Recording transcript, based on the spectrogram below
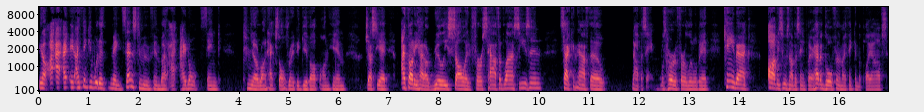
you know, I, I, I think it would have made sense to move him, but I, I don't think, you know, Ron Hextall's ready to give up on him just yet. I thought he had a really solid first half of last season. Second half, though, not the same. Was hurt for a little bit. Came back. Obviously, was not the same player. Had a goal for them, I think, in the playoffs,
